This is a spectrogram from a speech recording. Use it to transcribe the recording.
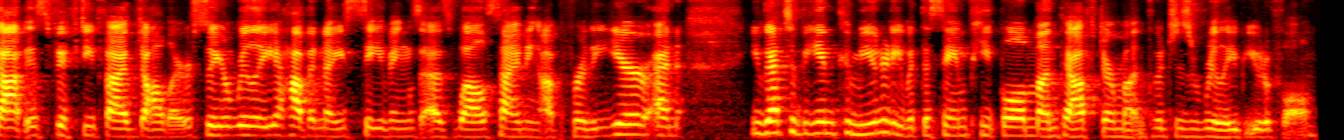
that is $55. So you really have a nice savings as well signing up for the year. And you get to be in community with the same people month after month, which is really beautiful.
